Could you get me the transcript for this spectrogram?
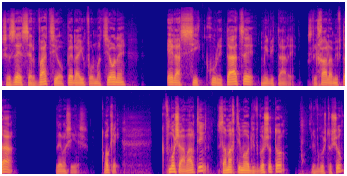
שזה סרבציו פלה אינפורמציונה אלא סיקוריטציה מיליטרי. סליחה על המבטא, זה מה שיש. אוקיי. כמו שאמרתי, שמחתי מאוד לפגוש אותו, לפגוש אותו שוב,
